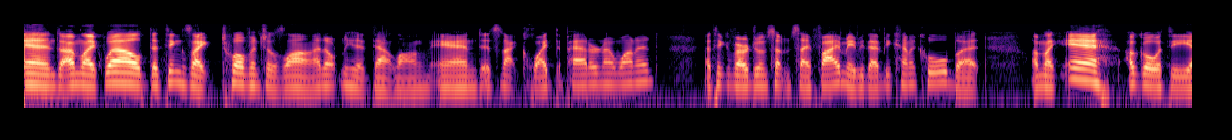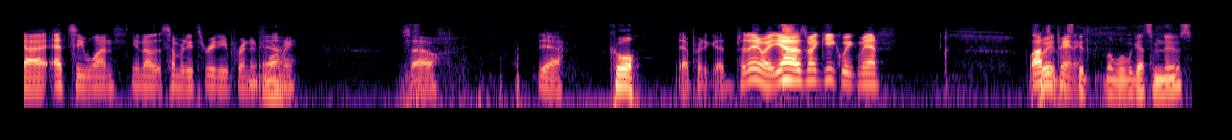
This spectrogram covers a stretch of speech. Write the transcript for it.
And I'm like, well, the thing's like 12 inches long. I don't need it that long, and it's not quite the pattern I wanted. I think if I were doing something sci-fi, maybe that'd be kind of cool. But I'm like, eh, I'll go with the uh, Etsy one, you know, that somebody 3D printed Yeah. for me. So, yeah, Cool. yeah, pretty good. But anyway, yeah, that's my geek week, man. Lots Sweet. of painting. get, well, we got some news.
